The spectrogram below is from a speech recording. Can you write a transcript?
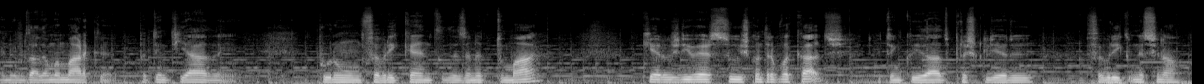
na verdade é uma marca patenteada por um fabricante da zona de Tomar, quer os diversos contraplacados. Eu tenho cuidado para escolher eh, fabrico nacional.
